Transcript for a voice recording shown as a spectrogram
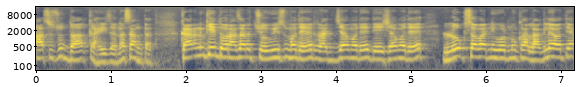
असं सुद्धा काही जण सांगतात. कारण की दोन हजार चोवीसमध्ये राज्यामध्ये देशामध्ये लोकसभा निवडणुका लागल्या होत्या.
